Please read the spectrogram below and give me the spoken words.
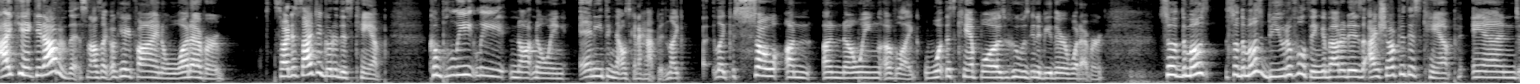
I can't get out of this." And I was like, "Okay, fine, whatever." So I decided to go to this camp completely not knowing anything that was going to happen. Like like so un unknowing of like what this camp was, who was going to be there, whatever. So the most so the most beautiful thing about it is I show up to this camp and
